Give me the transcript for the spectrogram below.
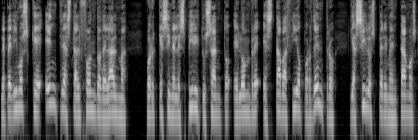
Le pedimos que entre hasta el fondo del alma, porque sin el Espíritu Santo el hombre está vacío por dentro, y así lo experimentamos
